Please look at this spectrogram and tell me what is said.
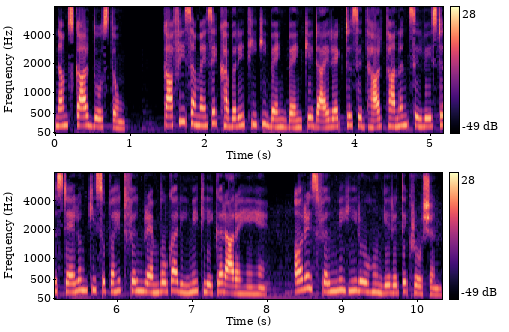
नमस्कार दोस्तों। काफ़ी समय से खबरें थी कि बैंक बैंक के director Siddharth Anand Sylvester Stallone की सुपरहिट फ़िल्म रेम्बो का रीमेक लेकर आ रहे हैं। और इस फ़िल्म में हीरो होंगे ऋतिक रोशन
